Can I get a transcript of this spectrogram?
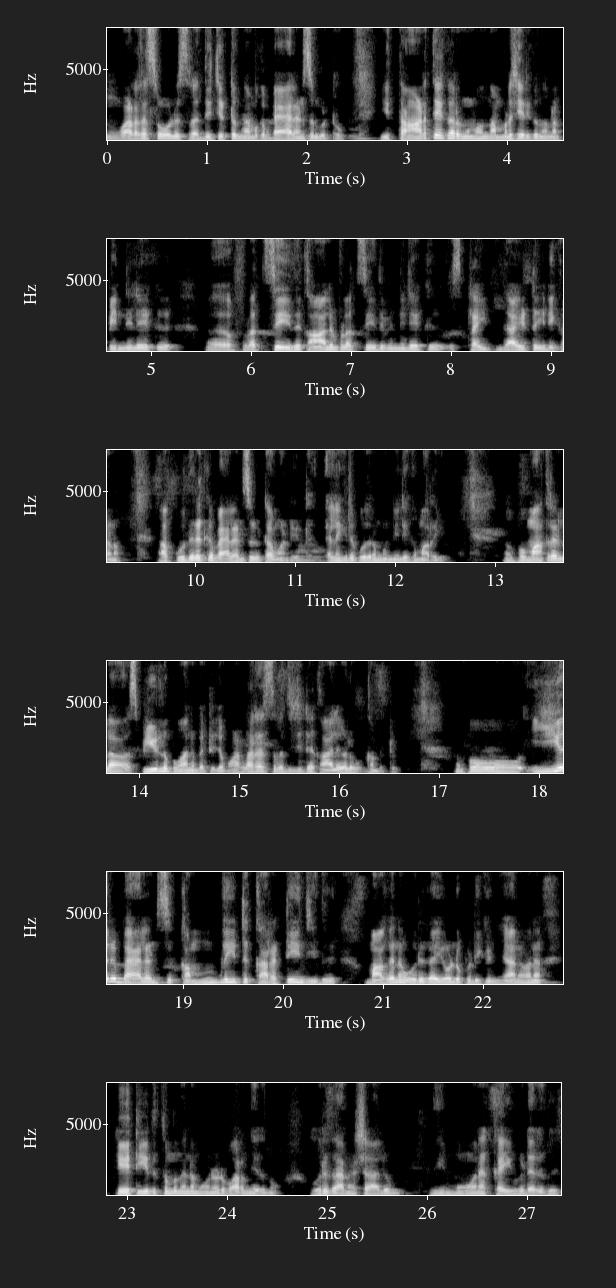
വളരെ സ്ലോയിൽ ശ്രദ്ധിച്ചിട്ടും നമുക്ക് ബാലൻസും കിട്ടും. ഈ താഴത്തേക്ക് ഇറങ്ങുമ്പോൾ നമ്മൾ ശരിക്കും പറഞ്ഞാൽ പിന്നിലേക്ക് ഫ്ലക്സ് ചെയ്ത് കാലും ഫ്ലക്സ് ചെയ്ത് പിന്നിലേക്ക് സ്ട്രൈറ്റ് ആയിട്ട് ഇരിക്കണം. ആ കുതിരക്ക് ബാലൻസ് കിട്ടാൻ വേണ്ടിയിട്ട്. അല്ലെങ്കിൽ കുതിര മുന്നിലേക്ക് മറിയും. അപ്പോൾ മാത്രമല്ല സ്പീഡിൽ പോകാനും പറ്റില്ല. വളരെ ശ്രദ്ധിച്ചിട്ട് കാലുകൾ വെക്കാൻ പറ്റും. അപ്പോൾ ഈ ഒരു ബാലൻസ് കംപ്ലീറ്റ് കറക്റ്റും ചെയ്ത് മകനെ ഒരു കൈ കൊണ്ട് പിടിക്കും. ഞാൻ അവനെ കയറ്റി ഇരുത്തുമ്പോൾ തന്നെ മോനോട് പറഞ്ഞിരുന്നു. ഒരു കാരണവശാലും നീ മോനെ കൈവിടരുത്.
